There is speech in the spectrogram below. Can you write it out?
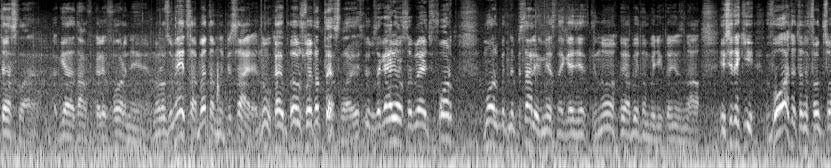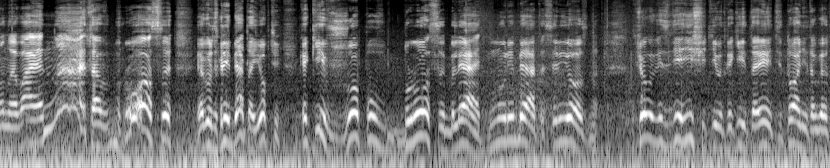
Тесла где-то там в Калифорнии. Ну, разумеется, об этом написали. Ну, как бы, что это Тесла. Если бы загорелся, блядь, Форд, может быть, написали в местной газетке, но об этом бы никто не знал. И все такие, вот, это информационная война, это вбросы. Я говорю, ребята, ёпти, какие в жопу вбросы, блядь. Ну, ребята, серьезно. Что вы везде ищете вот какие-то эти, то они там говорят,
